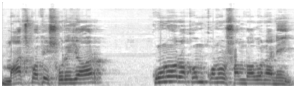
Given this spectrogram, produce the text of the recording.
মাঝপথে সরে যাওয়ার কোনো রকম কোনো সম্ভাবনা নেই।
